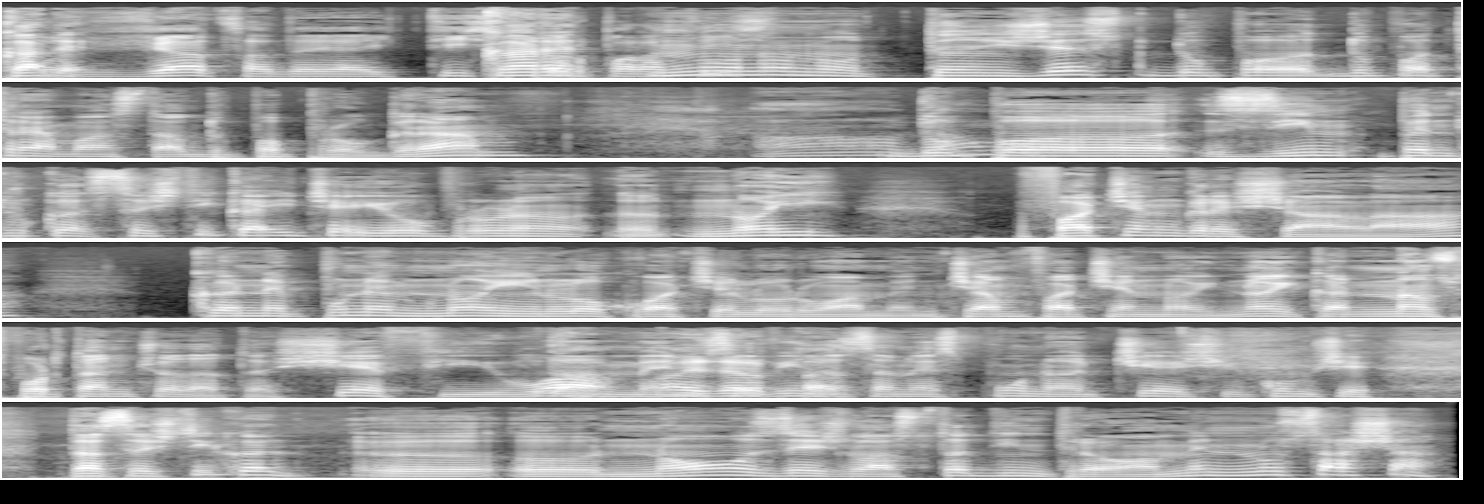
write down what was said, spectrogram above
Care- viața de IT care, corporatist. nu, nu, nu, tânjesc după, după treaba asta, după program, A, da, mă. după zim, pentru că să știi că aici e o problemă. Noi facem greșeala că ne punem noi în locul acelor oameni. Ce am face noi? Noi care n-am suportat niciodată. Șefii, oameni, ai să dreptate. vină să ne spună ce și cum și... Dar să știi că uh, uh, 90% dintre oameni nu sunt așa.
